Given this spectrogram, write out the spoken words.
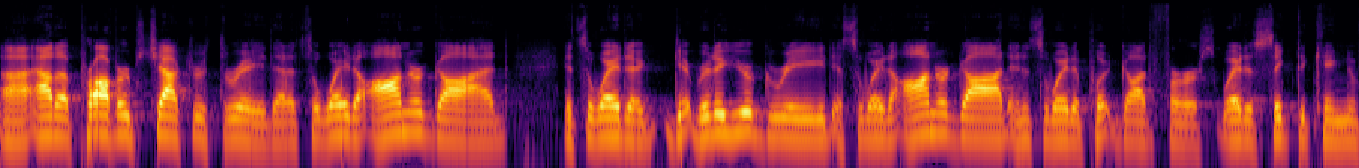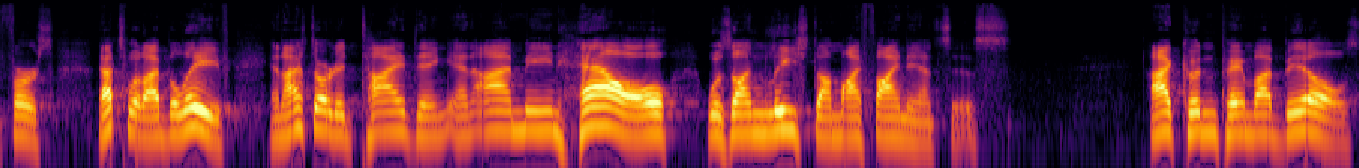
uh, out of Proverbs chapter 3 that it's a way to honor God, it's a way to get rid of your greed, it's a way to honor God, and it's a way to put God first, way to seek the kingdom first. That's what I believe. And I started tithing, and I mean, hell was unleashed on my finances. I couldn't pay my bills.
